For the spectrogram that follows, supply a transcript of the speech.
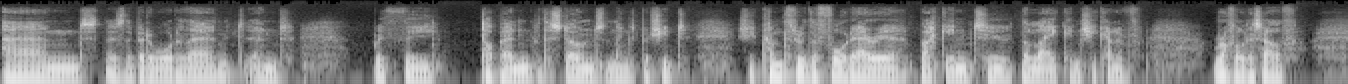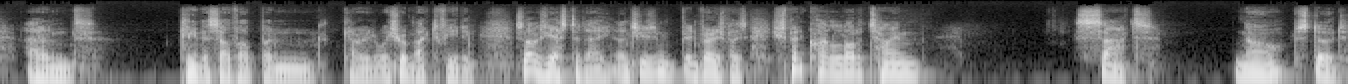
and there's the bit of water there, and with the top end with the stones and things. But she'd she'd come through the ford area back into the lake, and she kind of ruffled herself and cleaned herself up and carried. Well, she went back to feeding. So that was yesterday, and she in, in various places. She spent quite a lot of time sat no, stood.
